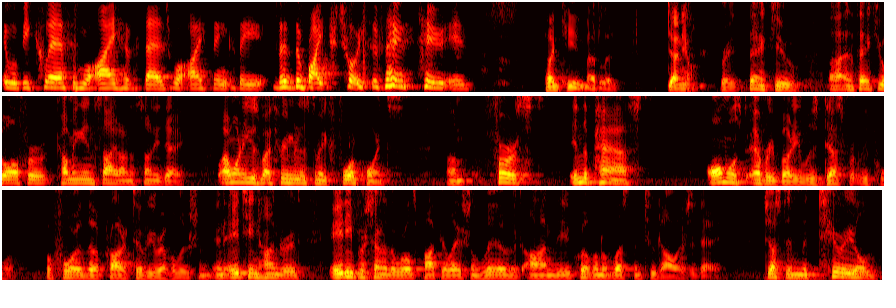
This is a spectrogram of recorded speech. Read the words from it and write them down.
it will be clear from what I have said what I think the, the, the right choice of those two is. Thank you, Madeleine. Daniel. Great. Thank you. Uh, and thank you all for coming inside on a sunny day. I want to use my three minutes to make four points. Um, first, in the past, almost everybody was desperately poor before the productivity revolution. In 1800, 80% of the world's population lived on the equivalent of less than $2 a day, just in material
